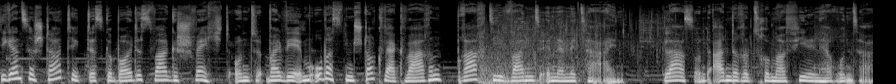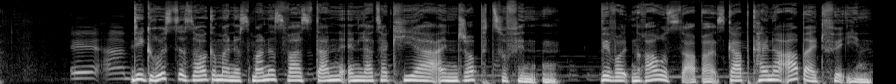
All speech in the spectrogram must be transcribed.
Die ganze Statik des Gebäudes war geschwächt und weil wir im obersten Stockwerk waren, brach die Wand in der Mitte ein. Glas und andere Trümmer fielen herunter. Die größte Sorge meines Mannes war es dann, in Latakia einen Job zu finden. Wir wollten raus, aber es gab keine Arbeit für ihn.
